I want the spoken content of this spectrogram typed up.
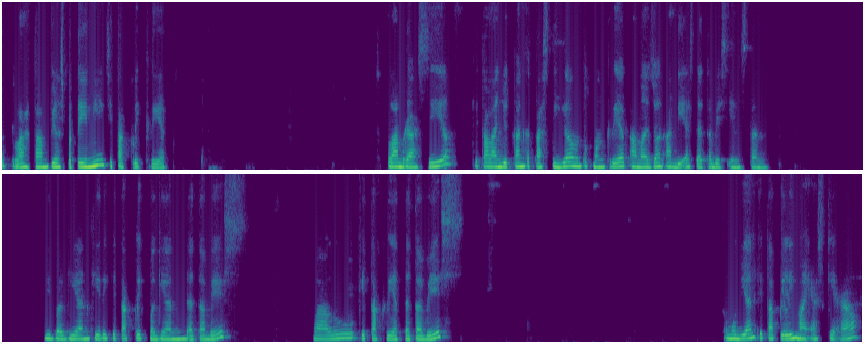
Setelah tampil seperti ini, kita klik create. Setelah berhasil, kita lanjutkan ke task 3 untuk meng-create Amazon RDS Database Instant. Di bagian kiri kita klik bagian database, lalu kita create database. Kemudian kita pilih MySQL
